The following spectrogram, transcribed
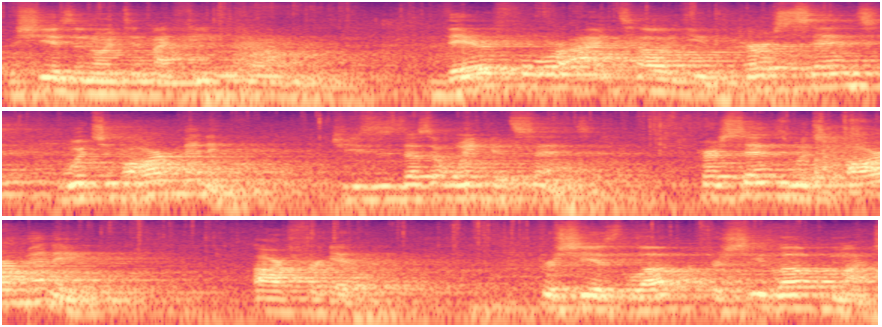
but she has anointed my feet with oil. Therefore, I tell you, her sins, which are many, Jesus doesn't wink at sins, her sins, which are many, are forgiven. For she is loved, for she loved much,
